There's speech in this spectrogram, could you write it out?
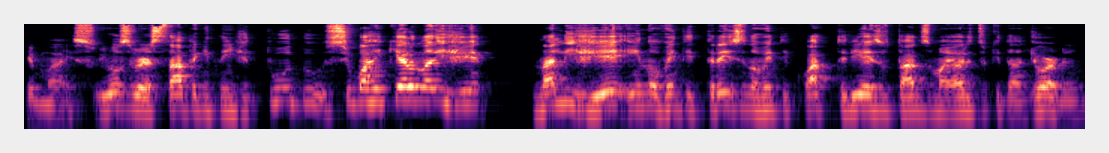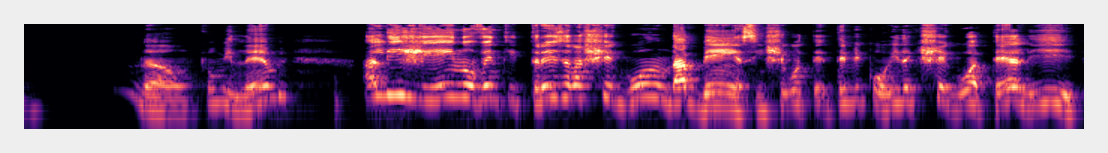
que mais? O Jos Verstappen entende tudo. Se o Barrichello na Ligier, na Ligier em 93 e 94 teria resultados maiores do que Dan Jordan? Não, que eu me lembro. A Ligier em 93 ela chegou a andar bem, assim, chegou teve corrida que chegou até ali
